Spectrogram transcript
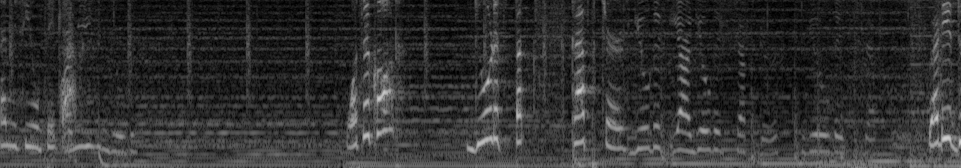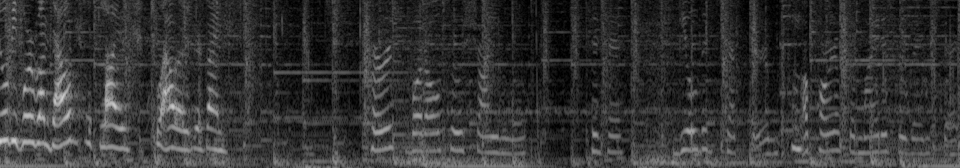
let me see what I'm pickaxe. using Gilded. What's it called? Guild Scepter. Gilded, yeah, Gilded Scepter. Gilded Scepter. Ready to do before it runs out? It's live, two hours, you're fine. Cursed, but also shiny. Gilded Scepter, a part of the Midas Revenge set.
